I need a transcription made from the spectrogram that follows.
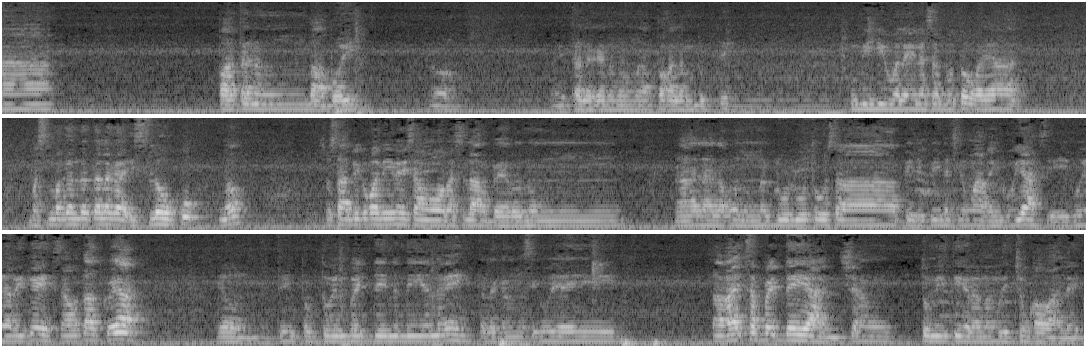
pata ng baboy? Oh. Ay talaga namang napakalambot eh. Humihiwalay na sa buto kaya mas maganda talaga slow cook, no? So sabi ko kanina isang oras lang pero nung naalala ko nung nagluluto sa Pilipinas yung aking kuya, si Kuya Rique. Shout out kuya! Yun, ito yung pag tuwing birthday na ni ano eh, talagang si kuya ay sa kahit sa birthday yan, siyang tumitira ng lechong kawali.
